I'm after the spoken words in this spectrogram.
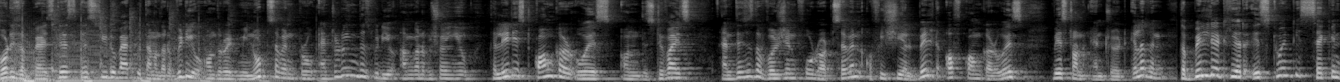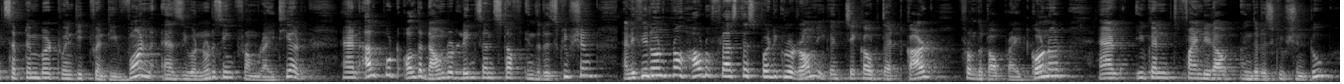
What is up guys, this is Tito back with another video on the Redmi Note 7 Pro and today in this video I'm going to be showing you the latest Conquer OS on this device and this is the version 4.7 official build of Conquer OS based on Android 11. The build date here is 22nd September 2021 as you are noticing from right here and I'll put all the download links and stuff in the description and if you don't know how to flash this particular ROM you can check out that card from the top right corner and you can find it out in the description too.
